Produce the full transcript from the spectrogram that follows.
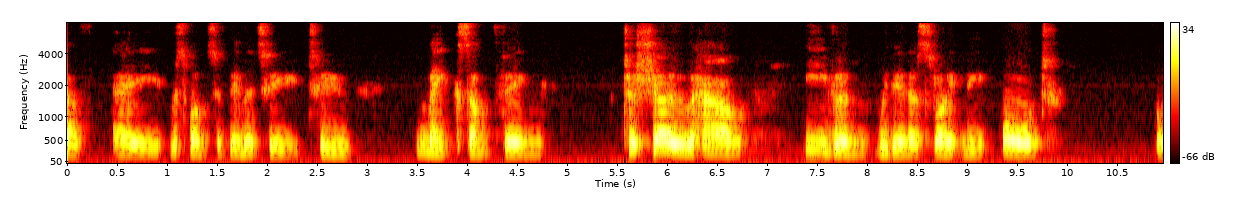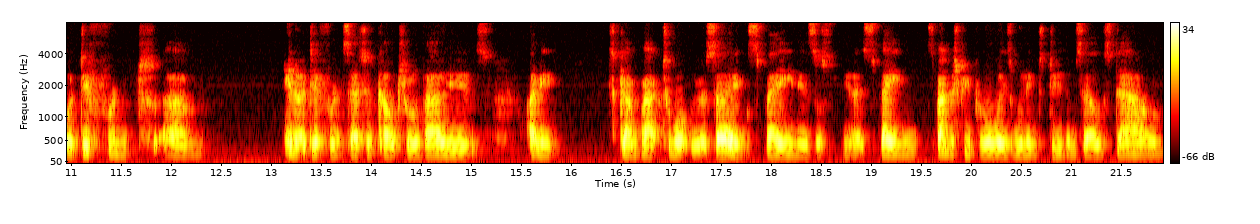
have a responsibility to make something to show how even within a slightly odd or different, um, you know, different set of cultural values. I mean, to go back to what we were saying, Spain is, you know, Spain, Spanish people are always willing to do themselves down,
